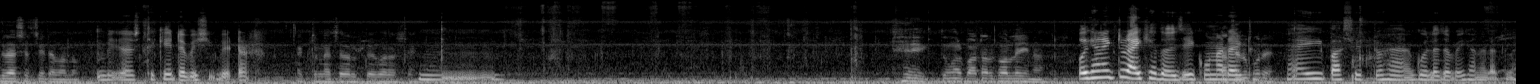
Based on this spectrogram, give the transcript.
গ্রাসের চেয়ে ভালো। বিরাস থেকে এটা বেশি বেটার একটা ন্যাচারাল ফ্লেভার আসে। ঠিক তোমার বাটার গলেই না। ওইখানে একটু রাইখে দাও যে এই কোনাটা একটু হ্যাঁ এই পাশে একটু হ্যাঁ গলে যাবে এখানে রাখলে।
